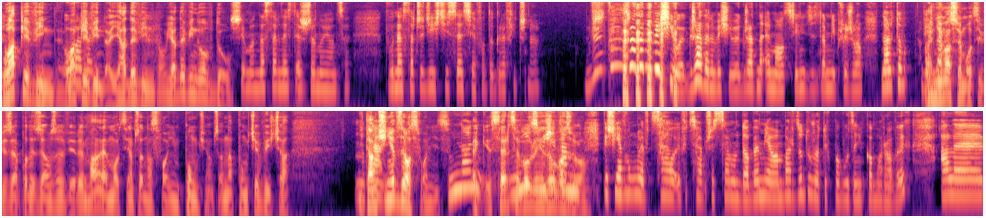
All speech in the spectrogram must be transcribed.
Łapię windę, łapię Uważaj. windę, jadę windą, jadę windą w dół. Szymon, następne jest też żenujące. 12.30 sesja fotograficzna. Żaden wysiłek, żaden wysiłek, żadne emocje, nic tam nie przeżyłam. No ale to, wiesz, Ale nie no, masz emocji, wiesz, że ja podejrzewam, że wiele ma emocji na przykład na swoim punkcie, na przykład na punkcie wyjścia i no tam tak. ci nie wzrosło nic. No, serce w ogóle nie się tam- zauważyło. Wiesz, ja w ogóle w cały, w przez całą dobę miałam bardzo dużo tych pobudzeń komorowych, ale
